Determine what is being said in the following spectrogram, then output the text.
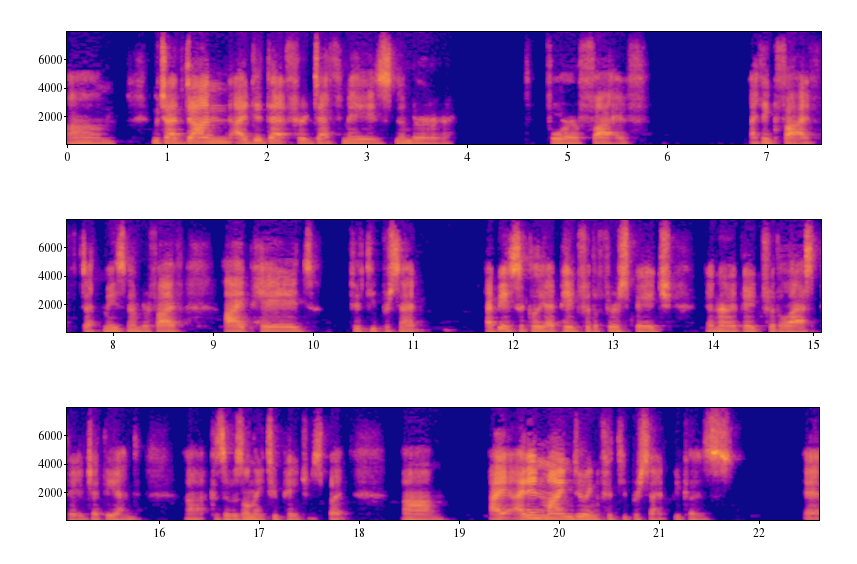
um, which I've done. I did that for Death Maze number four or five. I think five, Death Maze number five. I paid 50%. I basically, I paid for the first page and then I paid for the last page at the end because it was only two pages. But um, I, I didn't mind doing 50% because uh,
